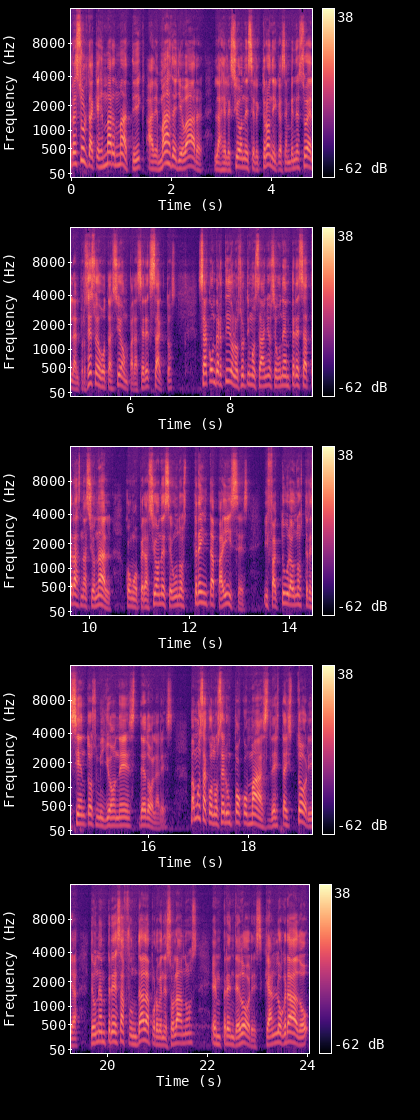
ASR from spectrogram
Resulta que Smartmatic, además de llevar las elecciones electrónicas en Venezuela, el proceso de votación para ser exactos, se ha convertido en los últimos años en una empresa transnacional con operaciones en unos 30 países y factura unos 300 millones de dólares. Vamos a conocer un poco más de esta historia de una empresa fundada por venezolanos emprendedores que han logrado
